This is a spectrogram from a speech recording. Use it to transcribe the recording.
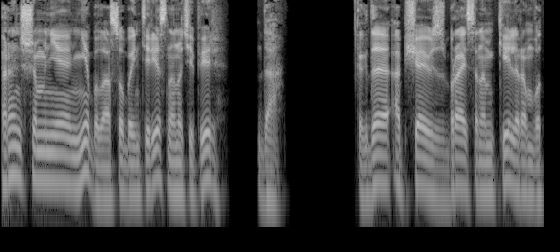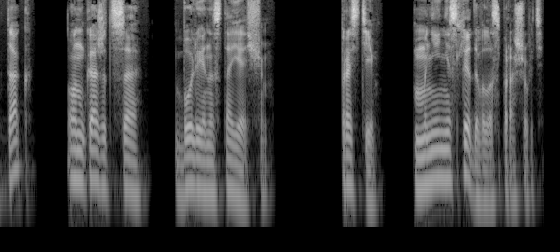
Раньше мне не было особо интересно, но теперь — да. Когда я общаюсь с Брайсоном Келлером вот так, он кажется более настоящим. Прости, мне не следовало спрашивать.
